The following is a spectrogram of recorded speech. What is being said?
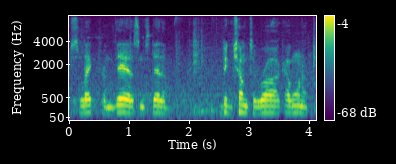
select from this instead of big chunks of rock. I want to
